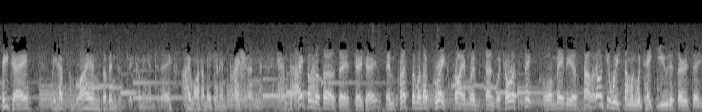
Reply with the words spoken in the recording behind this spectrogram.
BJ, we have some lions of industry coming in today. I want to make an impression. And uh, Take them to Thursdays, JJ. Impress them with a great prime rib sandwich, or a steak, or maybe a salad. Don't you wish someone would take you to Thursdays?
